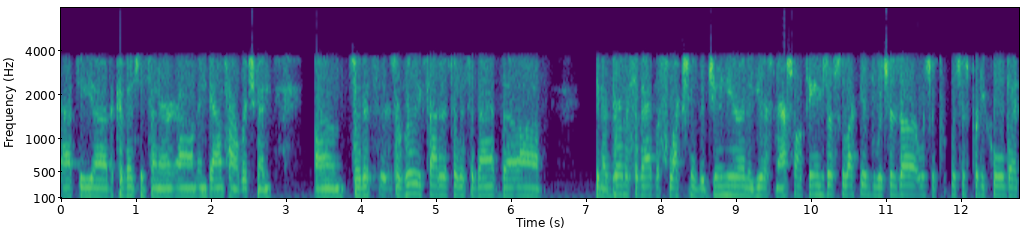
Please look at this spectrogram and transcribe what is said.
at the uh, the convention center um, in downtown Richmond. Um, so that's so really excited for this event. The uh, you know during this event, the selection of the junior and the U.S. national teams are selected, which is uh, which is which is pretty cool. But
